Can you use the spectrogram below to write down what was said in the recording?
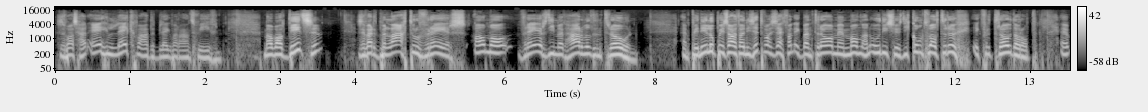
Ze was haar eigen lijkwade blijkbaar aan het weven. Maar wat deed ze? Ze werd belaagd door vrijers. Allemaal vrijers die met haar wilden trouwen. En Penelope zag dat niet zitten, want ze zegt van, ik ben trouw aan mijn man, aan Odysseus. Die komt wel terug. Ik vertrouw daarop. En,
